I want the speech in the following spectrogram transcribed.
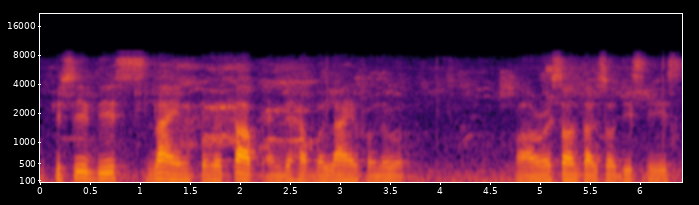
If you see this line from the top and they have a line from the uh, horizontal so this is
